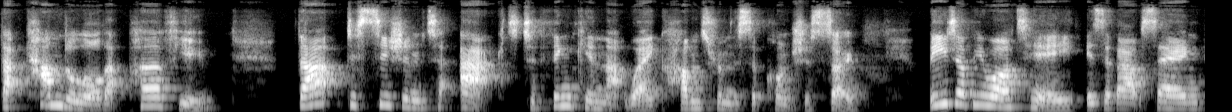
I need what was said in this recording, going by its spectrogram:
that candle or that perfume that decision to act, to think in that way, comes from the subconscious. So, BWRT is about saying,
